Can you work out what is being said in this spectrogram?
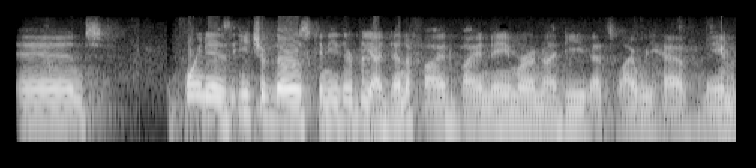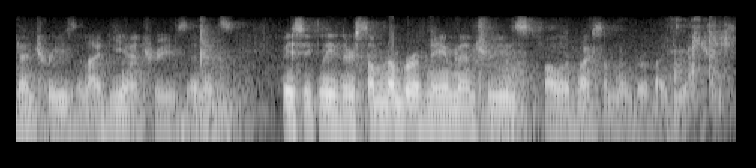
And the point is, each of those can either be identified by a name or an ID. That's why we have named entries and ID entries. And it's basically there's some number of name entries followed by some number of ID entries.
